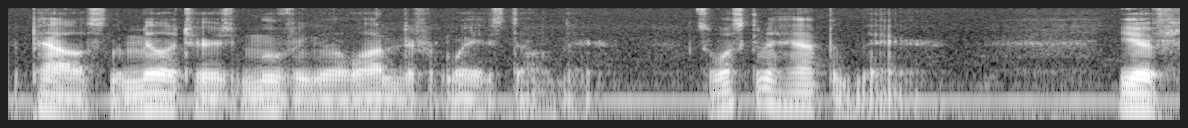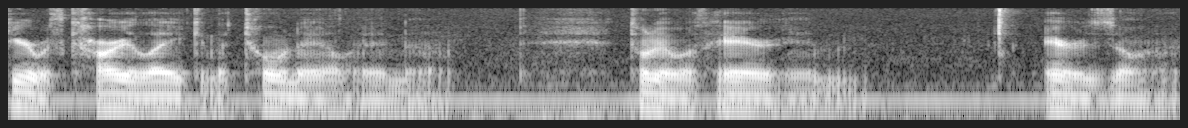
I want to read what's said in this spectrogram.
the palace, and the military is moving in a lot of different ways down there. So, what's going to happen there? You have here with Kari Lake and the toenail, and uh, toenail with hair in Arizona.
